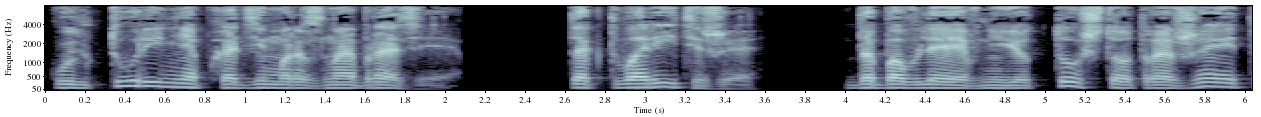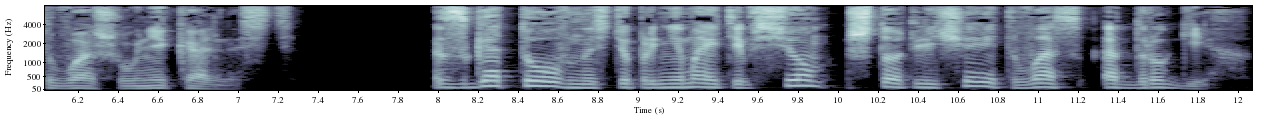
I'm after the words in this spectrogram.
Культуре необходимо разнообразие. Так творите же, добавляя в нее то, что отражает вашу уникальность. С готовностью принимайте все, что отличает вас от других.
